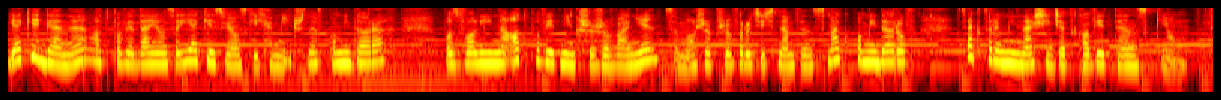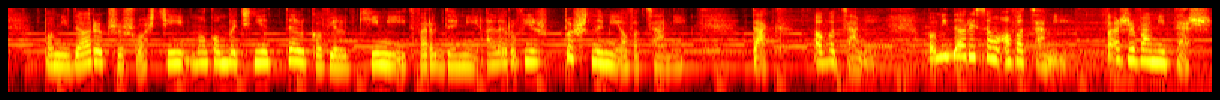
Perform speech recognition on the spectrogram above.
jakie geny odpowiadają za jakie związki chemiczne w pomidorach, pozwoli na odpowiednie krzyżowanie, co może przywrócić nam ten smak pomidorów, za którymi nasi dziadkowie tęsknią. Pomidory przyszłości mogą być nie tylko wielkimi i twardymi, ale również pysznymi owocami. Tak, owocami. Pomidory są owocami, warzywami też.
